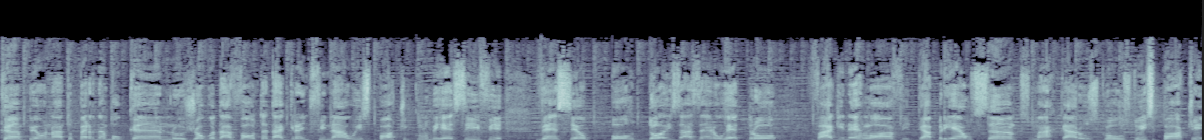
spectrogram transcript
Campeonato Pernambucano, jogo da volta da grande final, o Esporte Clube Recife venceu por 2 a 0 o Retrô. Wagner Love, Gabriel Santos marcaram os gols do esporte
